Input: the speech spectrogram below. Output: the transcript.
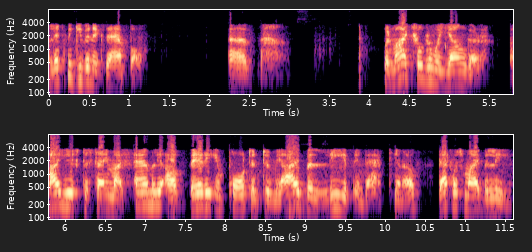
Let me give an example. Uh, when my children were younger, I used to say my family are very important to me. I believe in that, you know. That was my belief.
